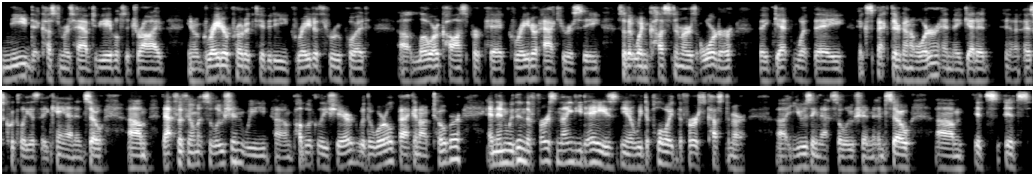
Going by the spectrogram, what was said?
need that customers have to be able to drive, you know, greater productivity, greater throughput, uh, lower cost per pick, greater accuracy, so that when customers order, they get what they expect they're going to order and they get it uh, as quickly as they can. And so um, that fulfillment solution we um, publicly shared with the world back in October. And then within the first 90 days, you know, we deployed the first customer uh, using that solution. And so um, it's it's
